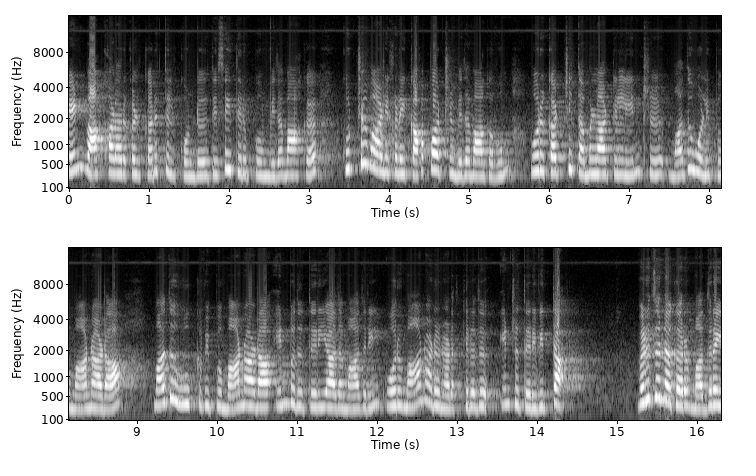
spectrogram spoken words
பெண் வாக்காளர்கள் கருத்தில் கொண்டு திசை திருப்பும் விதமாக குற்றவாளிகளை காப்பாற்றும் விதமாகவும் ஒரு கட்சி தமிழ்நாட்டில் இன்று மது ஒழிப்பு மாநாடா மது ஊக்குவிப்பு மாநாடா என்பது தெரியாத மாதிரி ஒரு மாநாடு நடக்கிறது என்று தெரிவித்தார். விருதுநகர் மதுரை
